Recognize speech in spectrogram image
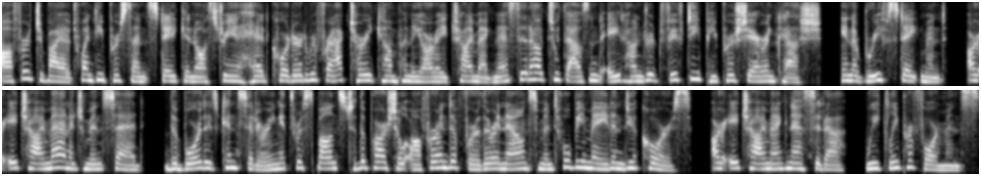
offered to buy a 20% stake in Austria-headquartered refractory company RHI Magnesita 2,850p per share in cash. In a brief statement, RHI management said, the board is considering its response to the partial offer and a further announcement will be made in due course. RHI Magnesita, weekly performance,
